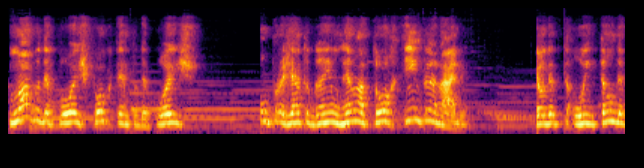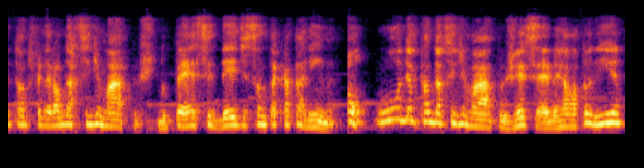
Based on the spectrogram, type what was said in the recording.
logo depois, pouco tempo depois, o projeto ganha um relator em plenário é o, o, então deputado federal Darcy de Matos, do PSD de Santa Catarina. Bom, o deputado Darcy de Matos recebe a relatoria.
